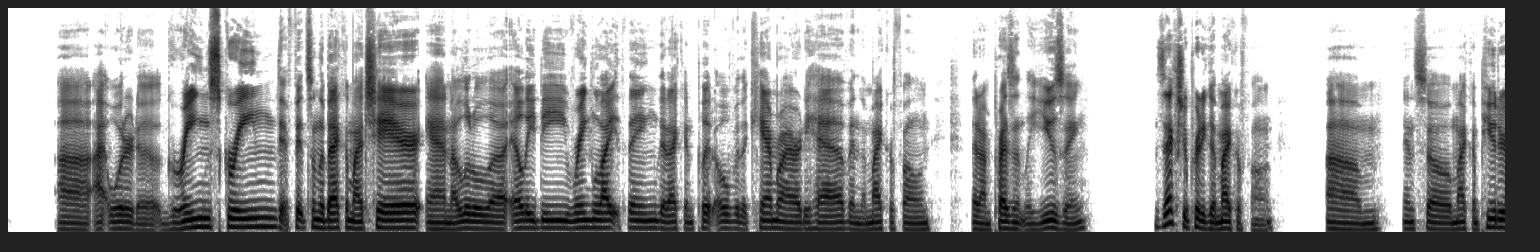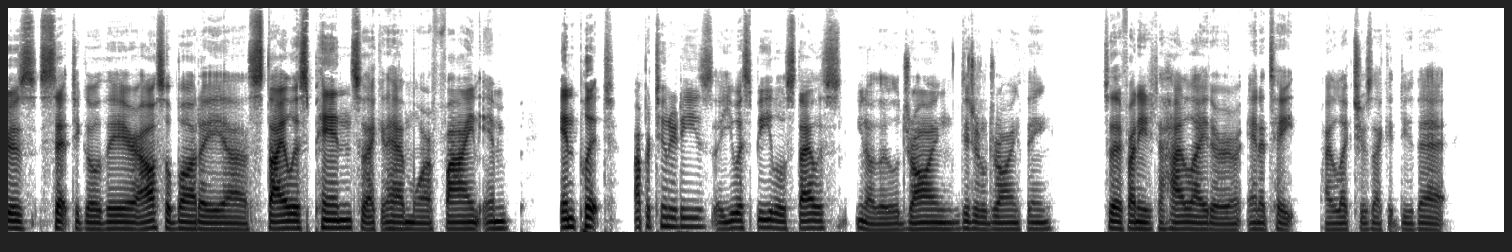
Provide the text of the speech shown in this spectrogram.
Uh, I ordered a green screen that fits on the back of my chair and a little uh, LED ring light thing that I can put over the camera I already have and the microphone that I'm presently using. It's actually a pretty good microphone. Um, and so my computer is set to go there. I also bought a uh, stylus pen so I can have more fine in- input opportunities. A USB little stylus, you know, the little drawing, digital drawing thing, so that if I needed to highlight or annotate my lectures, I could do that.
